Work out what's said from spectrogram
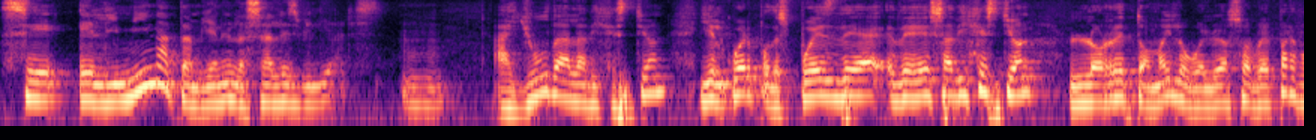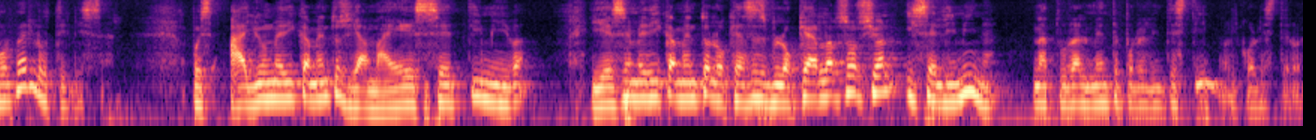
se elimina también en las sales biliares. Ayuda a la digestión y el cuerpo después de, esa digestión lo retoma y lo vuelve a absorber para volverlo a utilizar. Pues hay un medicamento, se llama S-timiba, y ese medicamento lo que hace es bloquear la absorción y se elimina naturalmente por el intestino el colesterol.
